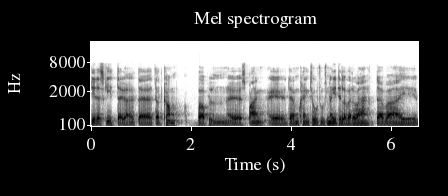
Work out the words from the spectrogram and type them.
det der skete, da, da .com-boblen øh, sprang øh, der omkring 2001, eller hvad det var, der var, øh,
